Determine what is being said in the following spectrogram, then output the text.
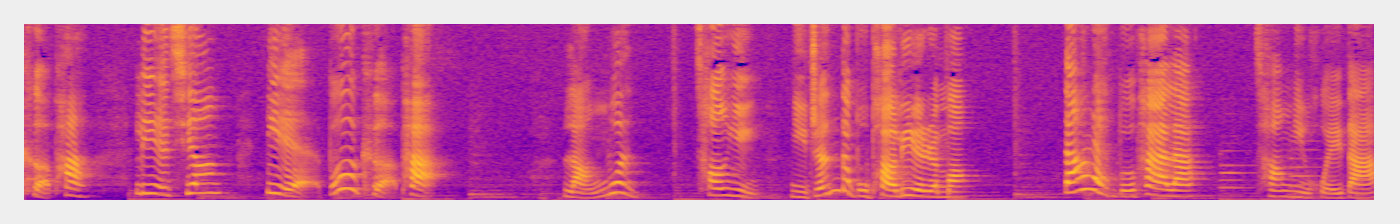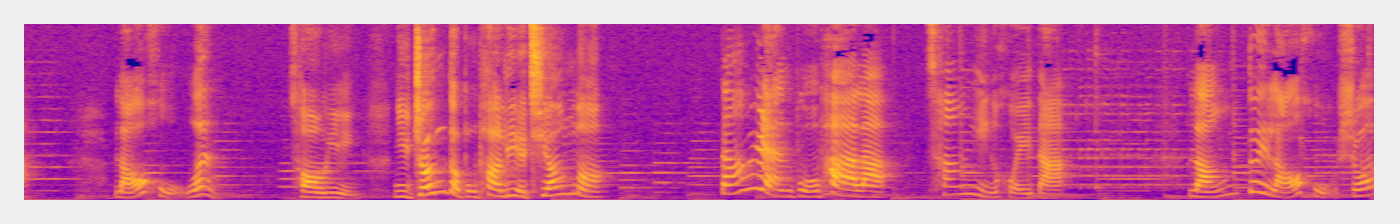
可怕，猎枪也不可怕。”狼问：“苍蝇，你真的不怕猎人吗？”当然不怕啦，苍蝇回答。老虎问：“苍蝇，你真的不怕猎枪吗？”当然不怕啦，苍蝇回答。狼对老虎说：“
